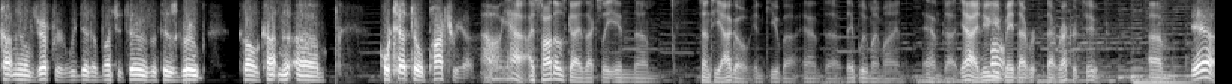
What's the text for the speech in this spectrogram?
Continental Drifter. We did a bunch of tunes with his group called Continent um Quarteto Patria. Oh yeah, I saw those guys actually in um, Santiago in Cuba, and uh, they blew my mind. And uh, yeah, I knew Oh. you'd made that that record too. Um, Yeah.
